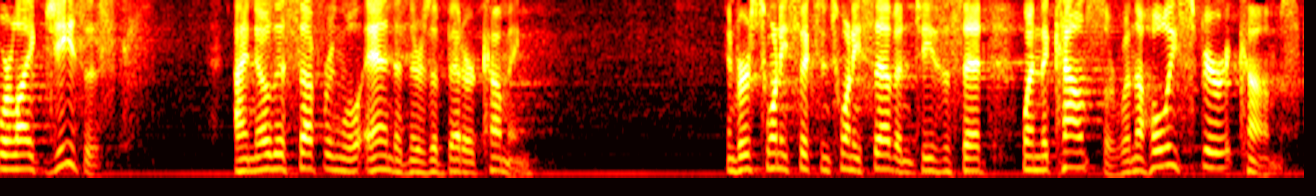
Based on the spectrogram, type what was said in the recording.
we're like Jesus. I know this suffering will end and there's a better coming. In verse 26 and 27, Jesus said, When the counselor, when the Holy Spirit comes,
